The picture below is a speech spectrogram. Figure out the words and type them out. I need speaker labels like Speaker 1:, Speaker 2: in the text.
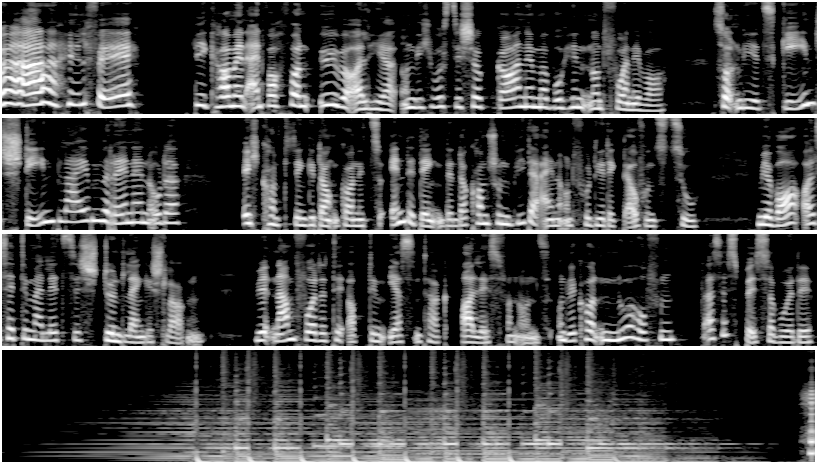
Speaker 1: Wow, Hilfe! Die kamen einfach von überall her und ich wusste schon gar nicht mehr, wo hinten und vorne war. Sollten wir jetzt gehen, stehen bleiben, rennen oder. Ich konnte den Gedanken gar nicht zu Ende denken, denn da kam schon wieder einer und fuhr direkt auf uns zu. Mir war, als hätte mein letztes Stündlein geschlagen. Vietnam forderte ab dem ersten Tag alles von uns und wir konnten nur hoffen, dass es besser wurde.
